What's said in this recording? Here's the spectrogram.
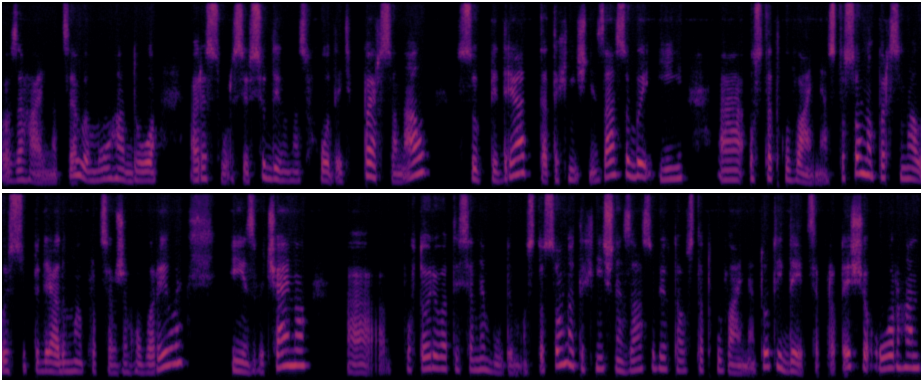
загальна, це вимога до ресурсів. Сюди у нас входить персонал, субпідряд та технічні засоби і е, устаткування. Стосовно персоналу і субпідряду, ми про це вже говорили, і, звичайно, е, повторюватися не будемо. Стосовно технічних засобів та устаткування, тут йдеться про те, що орган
